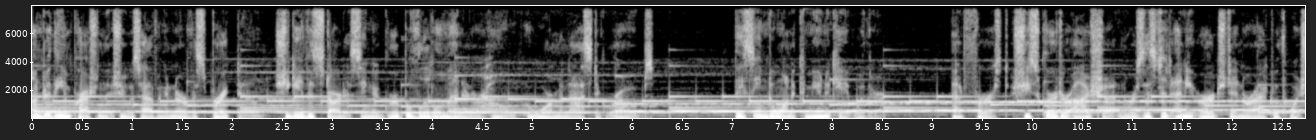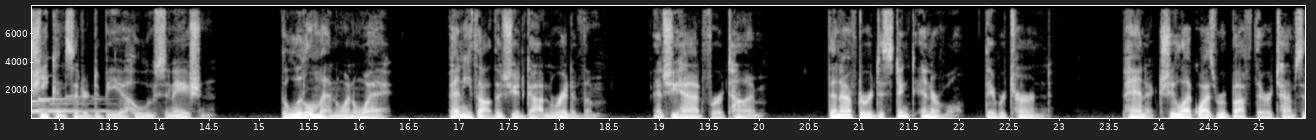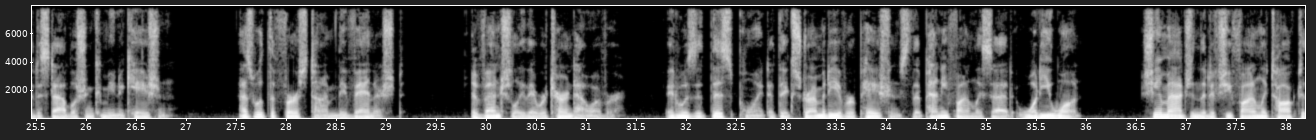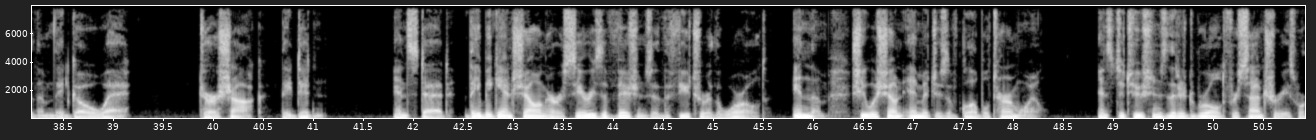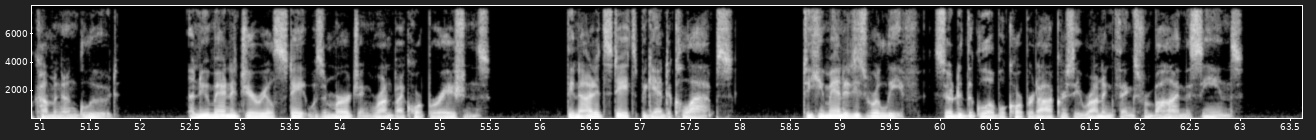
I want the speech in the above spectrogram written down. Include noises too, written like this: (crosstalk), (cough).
Under the impression that she was having a nervous breakdown, she gave a start at seeing a group of little men in her home who wore monastic robes. They seemed to want to communicate with her, at first, she screwed her eyes shut and resisted any urge to interact with what she considered to be a hallucination. The little men went away. Penny thought that she had gotten rid of them, and she had for a time. Then, after a distinct interval, they returned. Panicked, she likewise rebuffed their attempts at establishing communication. As with the first time, they vanished. Eventually, they returned, however. It was at this point, at the extremity of her patience, that Penny finally said, What do you want? She imagined that if she finally talked to them, they'd go away. To her shock, they didn't. Instead, they began showing her a series of visions of the future of the world. In them, she was shown images of global turmoil. Institutions that had ruled for centuries were coming unglued. A new managerial state was emerging, run by corporations. The United States began to collapse. To humanity's relief, so did the global corporatocracy running things from behind the scenes.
